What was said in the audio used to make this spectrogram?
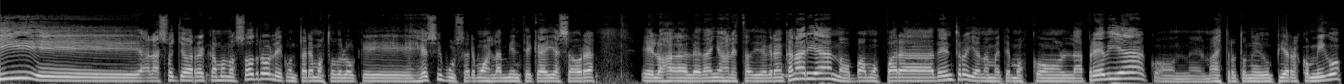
Y eh, a las 8 arrancamos nosotros, le contaremos todo lo que es eso y pulsaremos el ambiente que hay a esa hora en los aledaños al estadio de Gran Canaria. Nos vamos para adentro, ya nos metemos con la previa, con el maestro Tony Dumpierres conmigo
